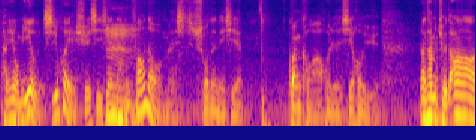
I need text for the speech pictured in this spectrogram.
朋友们也有机会学习一些南方的我们说的那些关口啊或者歇后语，让他们觉得啊、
